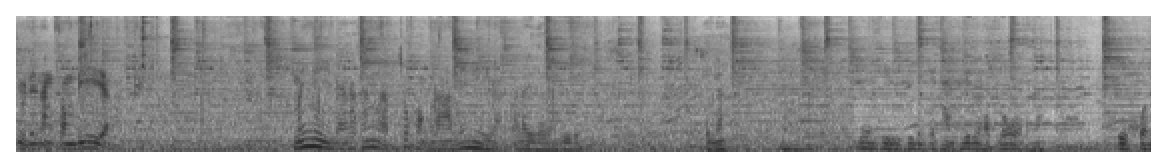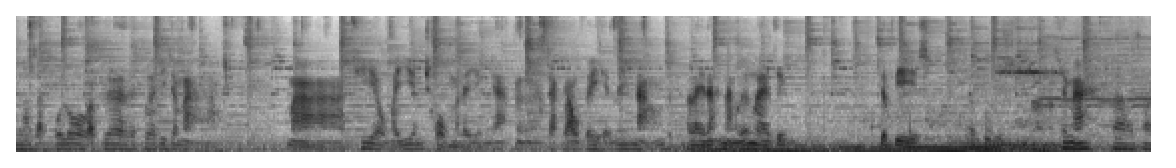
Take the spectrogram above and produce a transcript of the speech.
อยู่ในหนังซอมบี้อะไม่มีแม้กระทั่งแบบเจ้าของร้านไม่มีแบบอะไรเลยอะดูดิเห็นนะเรื่องที่คือเป็นสถานที่ระดับโลกอะนะ คือคนมาจากทั่วโลกอะเพื่อเพื่อที่จะมามาเที่ยวมาเยี่ยมชมอะไรอย่างเงี้ยเออจากเราเคยเห็นในหนังอะไรนะหนังเรื่องอะไรจริง The Beast ใช่ไหมใช่ใช่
